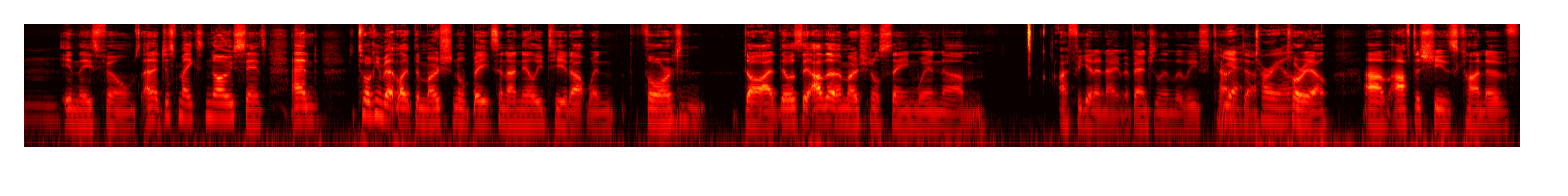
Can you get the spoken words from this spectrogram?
Mm. in these films, and it just makes no sense. And talking about like the emotional beats, and I nearly teared up when Thorin died. There was the other emotional scene when um, I forget her name, Evangeline Lilly's Yeah, character, Tauriel. Tauriel, um, after she's kind of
